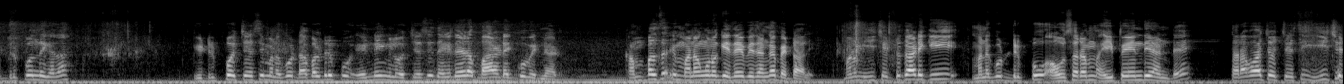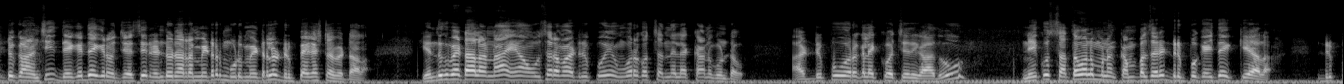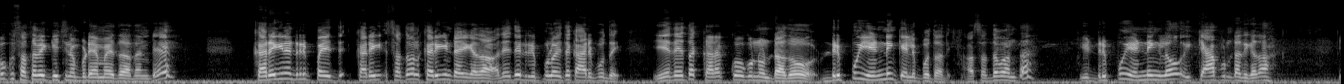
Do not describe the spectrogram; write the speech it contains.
ఈ డ్రిప్ ఉంది కదా? ఈ డ్రిప్ వచ్చేసి మనకు డబల్ డ్రిప్ ఎండింగ్లో వచ్చేసి దగ్గర దగ్గర బారడ్ ఎక్కువ పెట్టినాడు. కంపల్సరీ మనం మనకు ఇదే విధంగా పెట్టాలి. మనం ఈ చెట్టు కాడికి మనకు డ్రిప్ అవసరం అయిపోయింది అంటే తర్వాత వచ్చేసి ఈ చెట్టు కాంచి దగ్గర దగ్గర వచ్చేసి రెండున్నర మీటర్ మూడు మీటర్లు డ్రిప్ ఎక్స్ట్రా పెట్టాలి. ఎందుకు పెట్టాలన్నా ఏం అవసరం ఆ డ్రిప్ ఏం ఊరకు వచ్చింది లెక్క అనుకుంటావు. ఆ డ్రిప్ ఊరకు లెక్క వచ్చేది కాదు. నీకు సతవలు మనం కంపల్సరీ డ్రిప్పుకి అయితే ఎక్కేయాలి. డ్రిప్పుకు సతవ ఎక్కించినప్పుడు ఏమవుతుందంటే కరిగిన డ్రిప్ అయితే కరిగి సతవలు కరిగింటాయి కదా అదైతే డ్రిప్పులో అయితే కారిపోతాయి. ఏదైతే కరక్కోకుండా ఉంటుందో డ్రిప్పు ఎండింగ్కి వెళ్ళిపోతుంది. ఆ సతవ అంతా ఈ డ్రిప్పు ఎండింగ్లో ఈ క్యాప్ ఉంటుంది కదా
